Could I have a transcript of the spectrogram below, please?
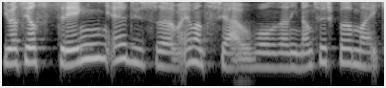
Die was heel streng, hè, dus, eh, want ja, we woonden dan in Antwerpen, maar ik,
